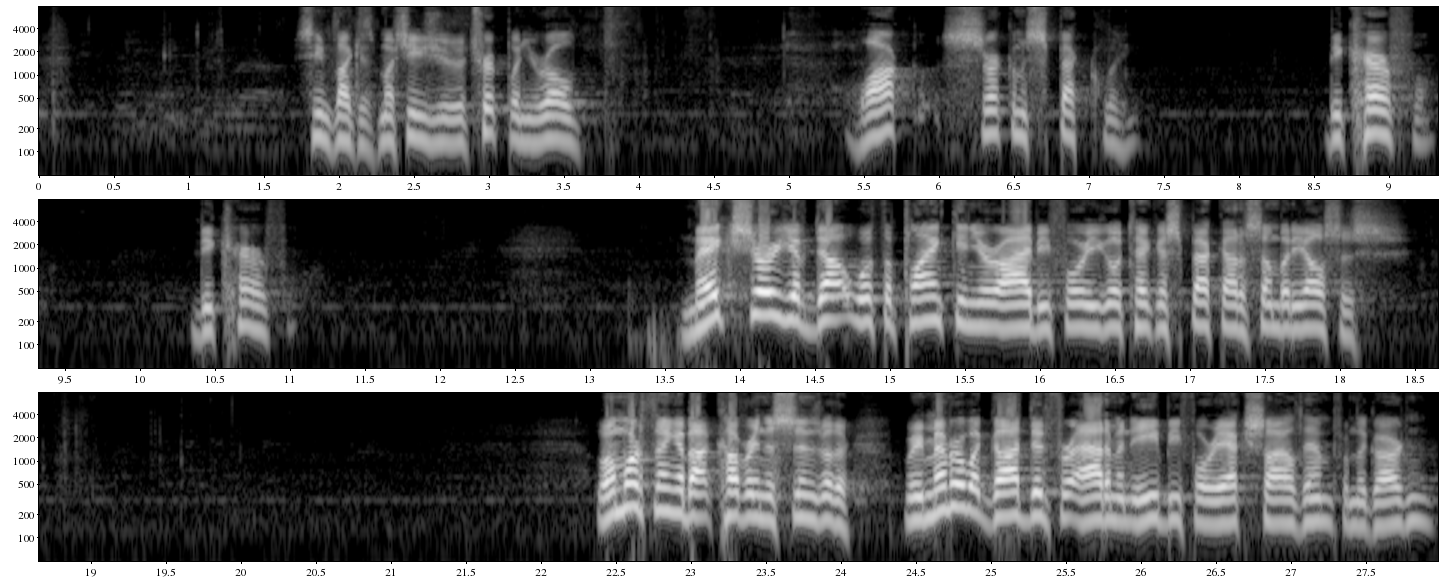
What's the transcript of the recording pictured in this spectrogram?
Seems like it's much easier to trip when you're old. Walk circumspectly. Be careful. Be careful. Make sure you've dealt with the plank in your eye before you go take a speck out of somebody else's. One more thing about covering the sins, brother. Remember what God did for Adam and Eve before He exiled them from the garden?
